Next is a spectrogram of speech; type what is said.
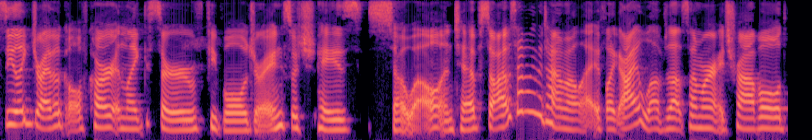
So you like drive a golf cart and like serve people drinks, which pays so well and tips. So I was having the time of my life. Like I loved that summer. I traveled,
